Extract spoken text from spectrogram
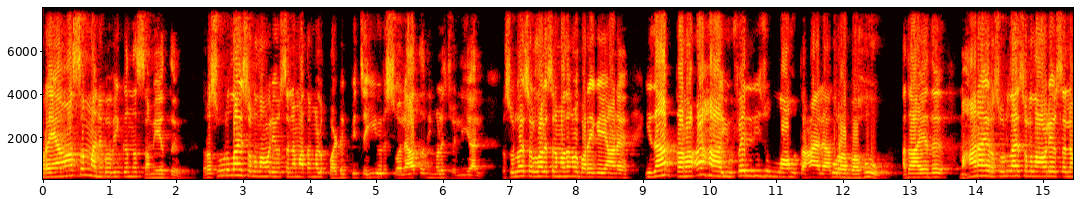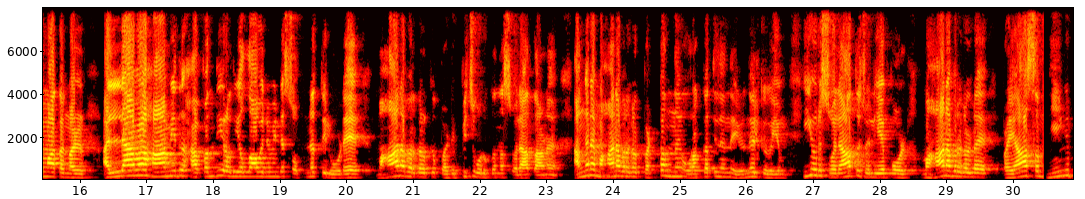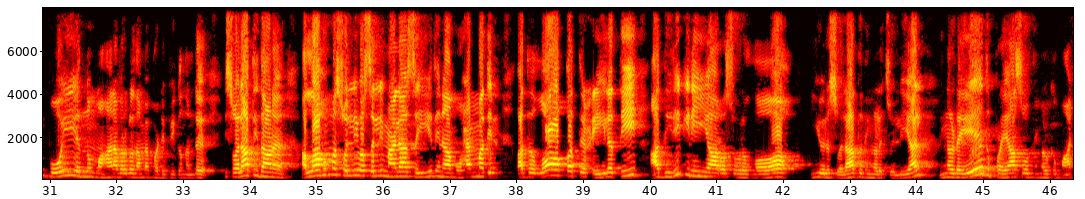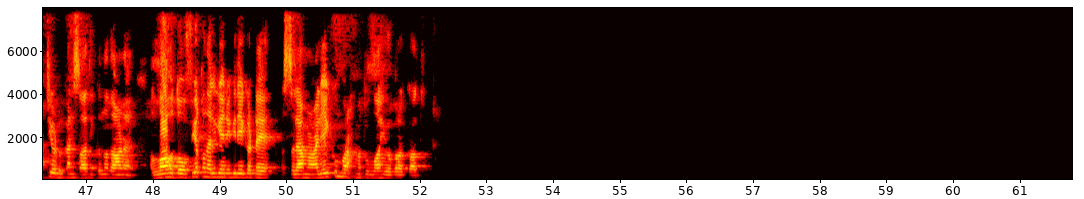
പ്രയാസം അനുഭവിക്കുന്ന സമയത്ത് റസൂർലായി സ്വല്ലല്ലാഹു അലൈഹി വസ്ലമ തങ്ങൾ പഠിപ്പിച്ച ഈ ഒരു സ്വലാത്ത് നിങ്ങൾ ചൊല്ലിയാൽ റസൂലുള്ളാഹി സ്വല്ലല്ലാഹു അലൈഹി വസ്ലമ തങ്ങൾ പറയുകയാണ് ഇദാ അതായത് മഹാനായ റസൂലുള്ളാഹി സ്വല്ലല്ലാഹു അലൈഹി വസല്ലമ തങ്ങൾ അല്ലാമ ഹാമിദ് ഹഫന്തി റളിയല്ലാഹുവിന്റെ സ്വപ്നത്തിലൂടെ മഹാനവർകൾക്ക് പഠിപ്പിച്ചു കൊടുക്കുന്ന സ്വലാത്താണ്. അങ്ങനെ മഹാനവറുകൾ പെട്ടെന്ന് ഉറക്കത്തിൽ നിന്ന് എഴുന്നേൽക്കുകയും ഈ ഒരു സ്വലാത്ത് ചൊല്ലിയപ്പോൾ മഹാനവറുകളുടെ പ്രയാസം നീങ്ങിപ്പോയി എന്നും മഹാനവറുകൾ നമ്മെ പഠിപ്പിക്കുന്നുണ്ട്. ഈ സ്വലാത്ത് ഇതാണ്. അള്ളാഹുമ്മ സ്വല്ലി വസല്ലിം അലാ സയ്യിദിന മുഹമ്മദിൻ അത് ലോകത്ത് ഹീലത്തി അതിരികിനി യാ റസൂലല്ലാഹ്. ഈ ഒരു സ്വലാത്ത് നിങ്ങൾ ചൊല്ലിയാൽ നിങ്ങളുടെ ഏത് പ്രയാസവും നിങ്ങൾക്ക് മാറ്റിയെടുക്കാൻ സാധിക്കുന്നതാണ്. അള്ളാഹു തോഫിയൊക്കെ നൽകി അനുഗ്രഹിക്കട്ടെ. അസ്സലാമു അലൈക്കും വറഹ്മത്തുള്ളാഹി വബറകാതുഹു.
